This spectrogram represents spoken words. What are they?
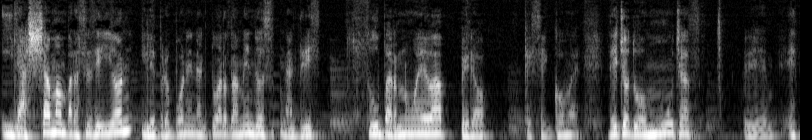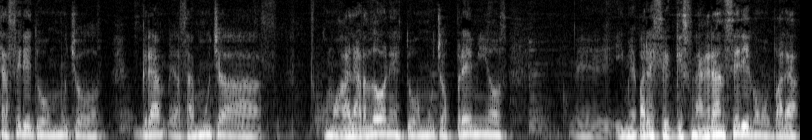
y la llaman para hacer ese guion y le proponen actuar también. Entonces, una actriz súper nueva, pero que se come. De hecho, tuvo muchas. eh, esta serie tuvo muchos. gran- o sea, muchas. como galardones, tuvo muchos premios. eh, y me parece que es una gran serie como para.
